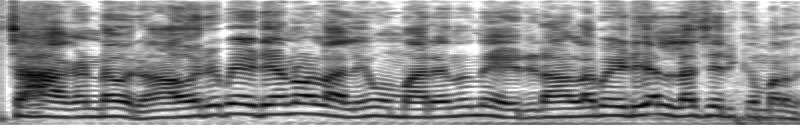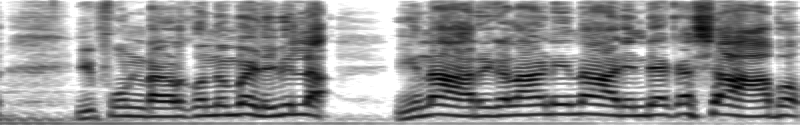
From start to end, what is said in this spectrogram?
ചാകണ്ട വരും. ആ ഒരു പേടിയാണ് ഉള്ളത്. അല്ലെങ്കിൽ ഉമ്മാരെ ഒന്ന് നേരിടാനുള്ള പേടിയല്ല ശരിക്കും പറഞ്ഞത്. ഈ ഫുണ്ടകൾക്കൊന്നും വെളിവില്ല. ഈ നാറുകളാണ് ഈ നാടിന്റെയൊക്കെ ശാപം.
